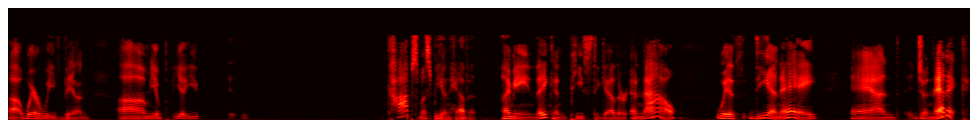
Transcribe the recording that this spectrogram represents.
uh, where we've been. Um, you, you, you, cops must be in heaven. I mean, they can piece together, and now with DNA and genetic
